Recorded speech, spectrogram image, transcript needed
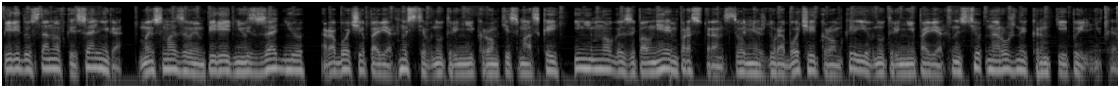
Перед установкой сальника, мы смазываем переднюю и заднюю, рабочие поверхности внутренней кромки смазкой, и немного заполняем пространство между рабочей кромкой и внутренней поверхностью наружной кромки пыльника.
